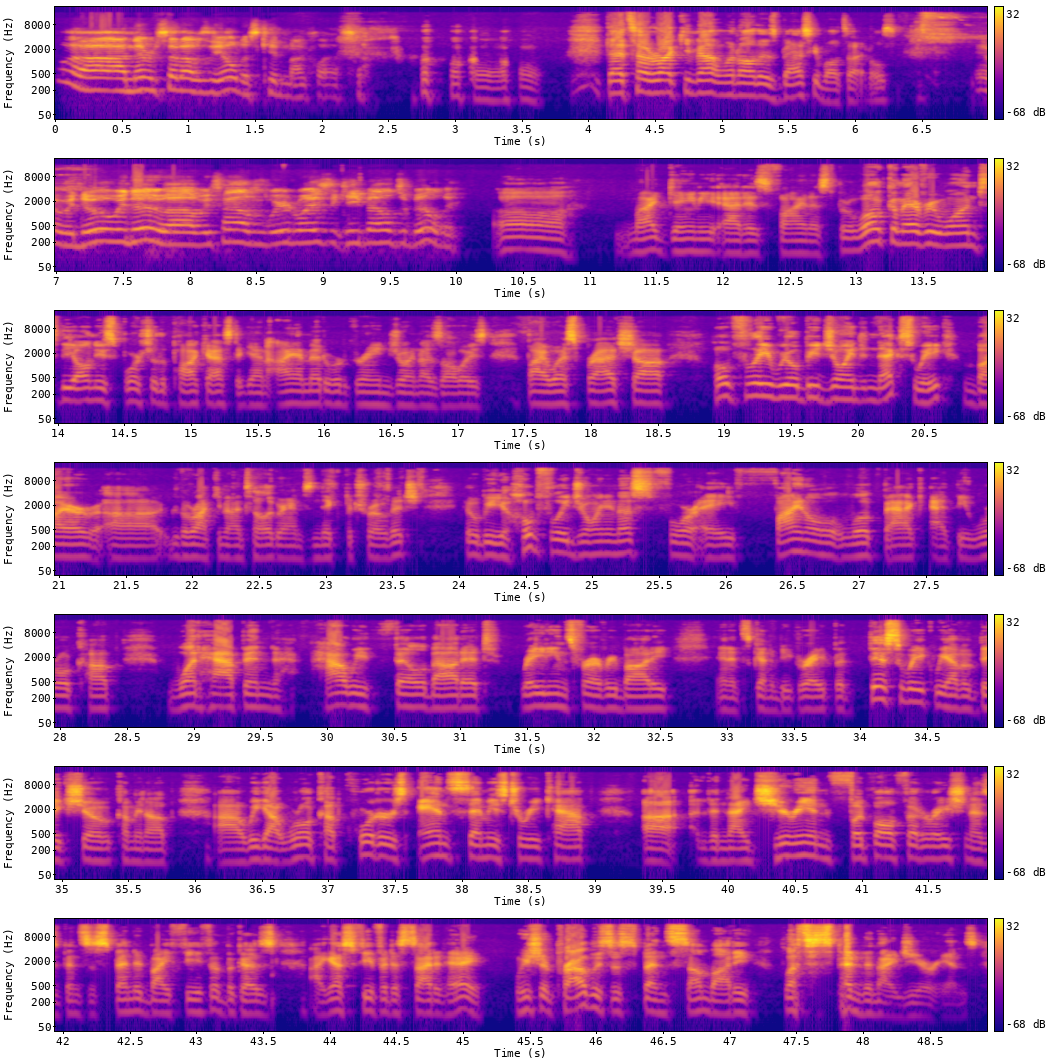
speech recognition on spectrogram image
Well, I never said I was the oldest kid in my class. So. That's how Rocky Mountain won all those basketball titles. Yeah, we do what we do. Uh, we found weird ways to keep eligibility. Oh, Mike Gainey at his finest. But welcome everyone to the all new Sports of the podcast. Again, I am Edward Greene, joined as always by Wes Bradshaw. Hopefully, we'll be joined next week by our uh, the Rocky Mount Telegram's Nick Petrovich. He'll be hopefully joining us for a final look back at the World Cup, what happened, how we feel about it, ratings for everybody, and it's going to be great. But this week we have a big show coming up. Uh, we got World Cup quarters and semis to recap. Uh, the Nigerian Football Federation has been suspended by FIFA because I guess FIFA decided, hey, we should probably suspend somebody. Let's suspend the Nigerians.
